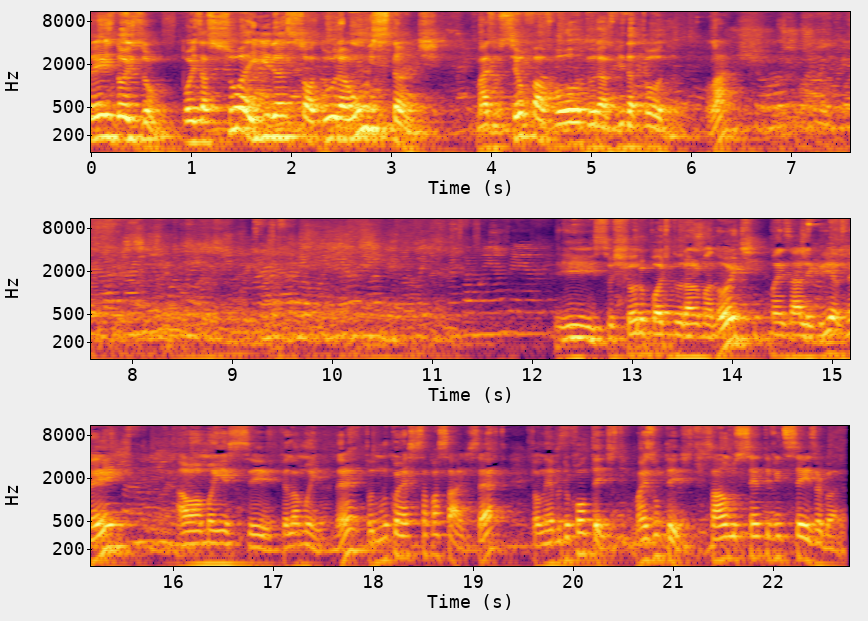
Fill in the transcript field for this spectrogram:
3, 2, 1. Pois a sua ira só dura um instante, mas o seu favor dura a vida toda. Vamos lá? Isso, o choro pode durar uma noite, mas a alegria vem ao amanhecer, pela manhã, né? Todo mundo conhece essa passagem, certo? Então lembra do contexto. Mais um texto, Salmo 126 agora.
